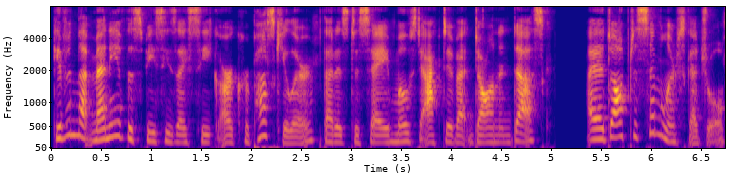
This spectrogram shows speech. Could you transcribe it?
Given that many of the species I seek are crepuscular, that is to say, most active at dawn and dusk, I adopt a similar schedule,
